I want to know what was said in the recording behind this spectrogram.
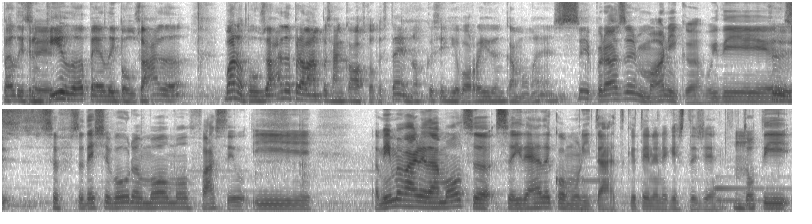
pel·li Sí. tranquil·la, pel·li pausada bueno, pausada però van passant coses tot el temps no és que sigui avorrida en cap moment Sí, però és harmònica, vull dir, Sí. se, se deixa veure molt, molt fàcil i a mi me va agradar molt la idea de comunitat que tenen aquesta gent. Mm. Mm. Tot, i,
